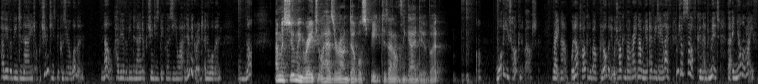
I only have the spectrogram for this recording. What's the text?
Have you ever been denied opportunities because you're a woman? No. Have you ever been denied opportunities because you are an immigrant and a woman? Well, no. I'm assuming Rachel has her on double speed because I don't think I do, but What are you talking about? Right now, we're not talking about globally. We're talking about right now in your everyday life. You yourself can admit that in your life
